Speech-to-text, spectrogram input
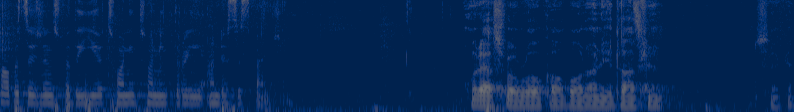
call positions for the year twenty twenty-three under suspension. Would ask for a roll call vote on the adoption. Second.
